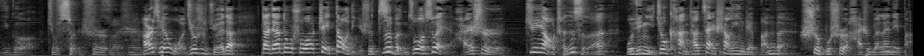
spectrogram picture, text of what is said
一个就是损失。而且我就是觉得，大家都说这到底是资本作祟还是君要臣死？我觉得你就看他再上映这版本是不是还是原来那版。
